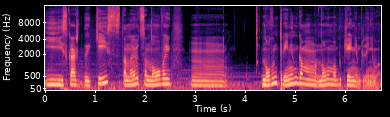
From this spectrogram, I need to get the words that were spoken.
И с каждый кейс становится новой, новым тренингом, новым обучением для него.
